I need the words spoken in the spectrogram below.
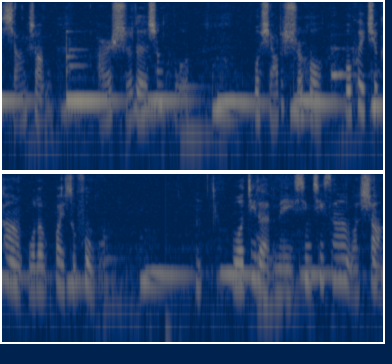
想想儿时的生活。我小的时候，我会去看我的外祖父母。嗯，我记得每星期三晚上，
